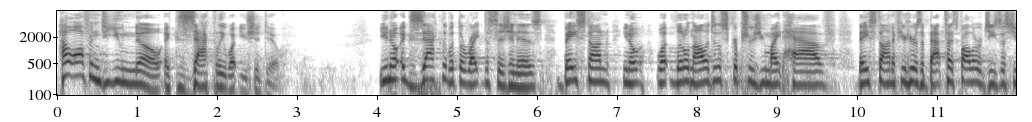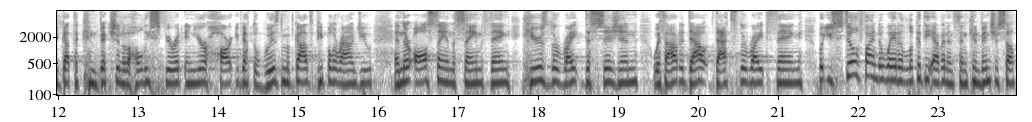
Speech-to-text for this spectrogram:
How often do you know exactly what you should do? You know exactly what the right decision is based on, you know, what little knowledge of the scriptures you might have, based on if you're here as a baptized follower of Jesus, you've got the conviction of the Holy Spirit in your heart, you've got the wisdom of God's people around you, and they're all saying the same thing. Here's the right decision. Without a doubt, that's the right thing. But you still find a way to look at the evidence and convince yourself,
